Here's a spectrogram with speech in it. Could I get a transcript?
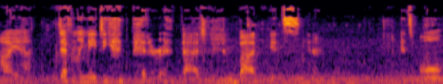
I uh, definitely need to get better at that. But it's, you know, it's all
